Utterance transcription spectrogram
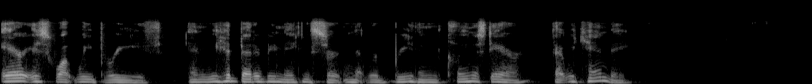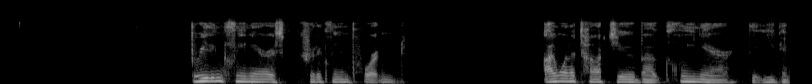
Air is what we breathe, and we had better be making certain that we're breathing the cleanest air that we can be. Breathing clean air is critically important. I want to talk to you about clean air that you can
